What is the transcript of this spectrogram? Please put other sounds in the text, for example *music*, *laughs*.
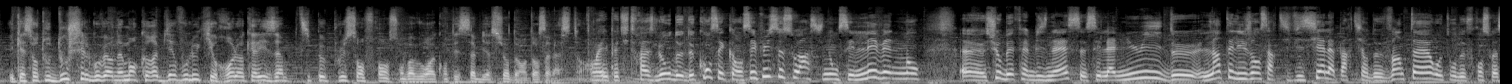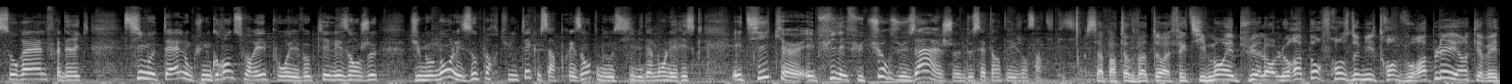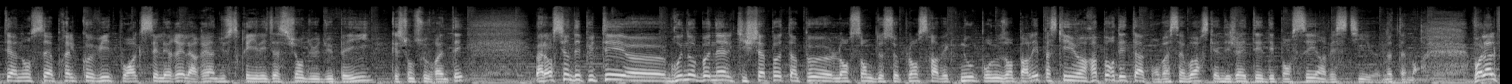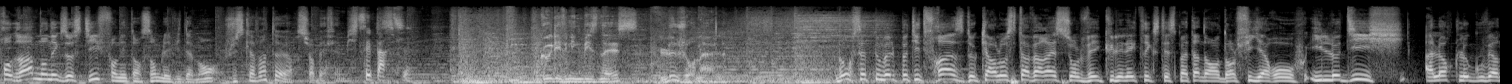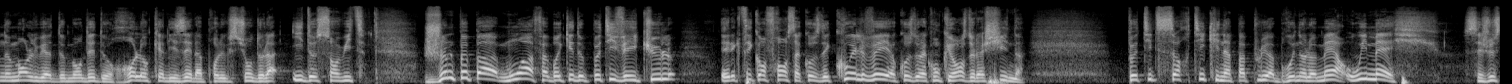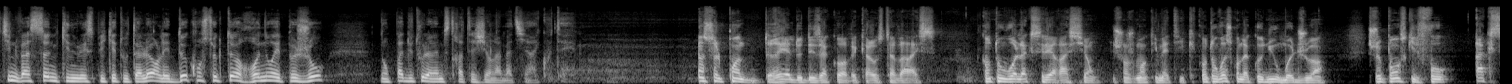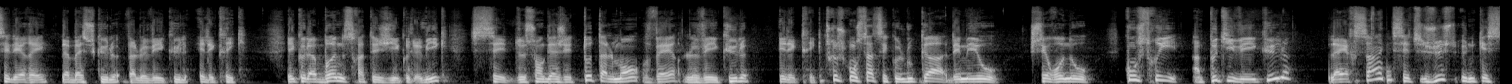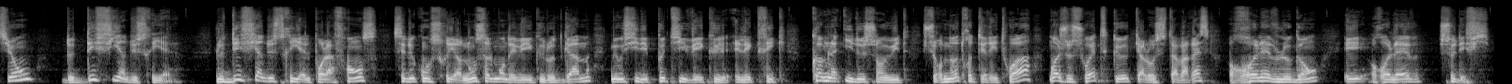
et qui a surtout douché le gouvernement, qui aurait bien voulu qu'il relocalise un petit peu plus en France. On va vous raconter ça, bien sûr, dans, dans un instant. Oui, petite phrase lourde de conséquences. Et puis ce soir, sinon, c'est l'événement euh, sur BFM Business. C'est la nuit de l'intelligence artificielle à partir de 20h autour de François Sorel, Frédéric Simotel. Donc une grande soirée pour évoquer les enjeux du moment, les opportunités que ça représente, mais aussi évidemment les risques éthiques et puis les futurs usages de cette intelligence artificielle. C'est à partir de 20h, effectivement. Et puis, alors, le rapport France 2030, vous vous rappelez, hein, qui avait été annoncé après le Covid pour accélérer la réindustrialisation du, pays, question de souveraineté. Bah, l'ancien député euh, Bruno Bonnel, qui chapeaute un peu l'ensemble de ce plan, sera avec nous pour nous en parler parce qu'il y a eu un rapport d'étape. On va savoir ce qui a déjà été dépensé, investi euh, notamment. Voilà le programme non exhaustif. On est ensemble évidemment jusqu'à 20h sur BFM Business. C'est parti. Good evening business, le journal. Donc cette nouvelle petite phrase de Carlos Tavares sur le véhicule électrique, c'était ce matin dans, le Figaro. Il le dit alors que le gouvernement lui a demandé de relocaliser la production de la i208. Je ne peux pas, moi, fabriquer de petits véhicules électriques en France à cause des coûts élevés, à cause de la concurrence de la Chine. Petite sortie qui n'a pas plu à Bruno Le Maire. Oui, mais c'est Justine Vasson qui nous l'expliquait tout à l'heure. Les deux constructeurs Renault et Peugeot n'ont pas du tout la même stratégie en la matière. Écoutez un seul point réel de désaccord avec Carlos Tavares. Quand on voit l'accélération du changement climatique, quand on voit ce qu'on a connu au mois de juin, je pense qu'il faut accélérer la bascule vers le véhicule électrique. Et que la bonne stratégie économique, c'est de s'engager totalement vers le véhicule électrique. Ce que je constate, c'est que Luca Demeo, chez Renault, construit un petit véhicule, la R5, c'est juste une question de défi industriel. Le défi industriel pour la France, c'est de construire non seulement des véhicules haut de gamme, mais aussi des petits véhicules électriques comme la i208 sur notre territoire. Moi, je souhaite que Carlos Tavares relève le gant et relève ce défi.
